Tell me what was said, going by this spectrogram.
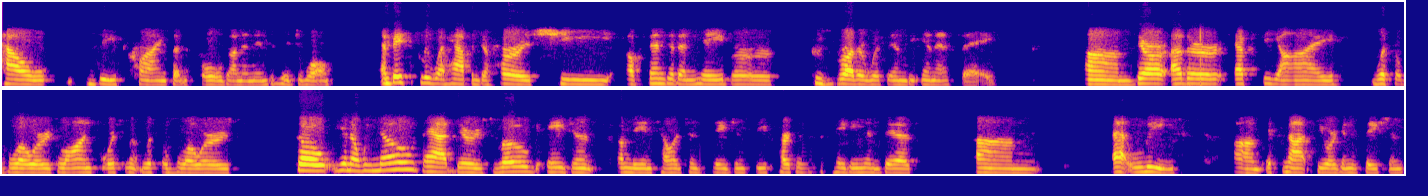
how these crimes unfold on an individual. And basically, what happened to her is she offended a neighbor whose brother was in the NSA. Um, there are other FBI whistleblowers, law enforcement whistleblowers. So, you know, we know that there's rogue agents from the intelligence agencies participating in this, um, at least, um, if not the organizations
